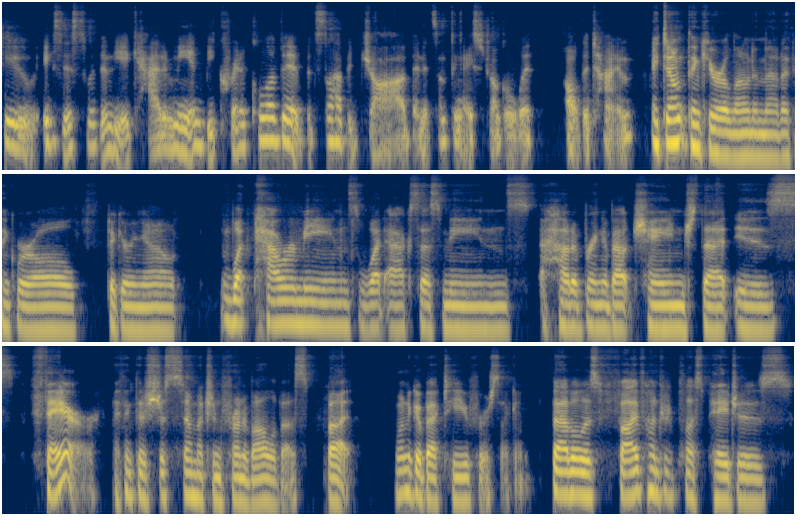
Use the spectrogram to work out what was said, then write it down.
to exist within the academy and be critical of it, but still have a job. And it's something I struggle with all the time. I don't think you're alone in that. I think we're all figuring out what power means, what access means, how to bring about change that is fair. I think there's just so much in front of all of us. But I want to go back to you for a second. Babel is 500 plus pages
